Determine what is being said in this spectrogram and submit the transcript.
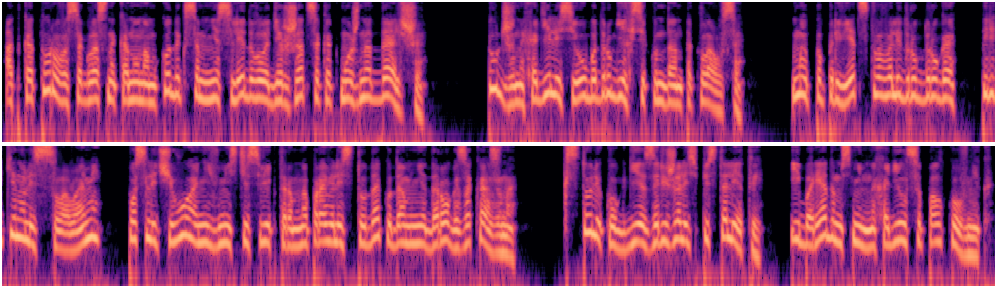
от которого, согласно канонам кодекса, мне следовало держаться как можно дальше. Тут же находились и оба других секунданта Клауса. Мы поприветствовали друг друга, перекинулись словами, после чего они вместе с Виктором направились туда, куда мне дорога заказана, к столику, где заряжались пистолеты, ибо рядом с ним находился полковник.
